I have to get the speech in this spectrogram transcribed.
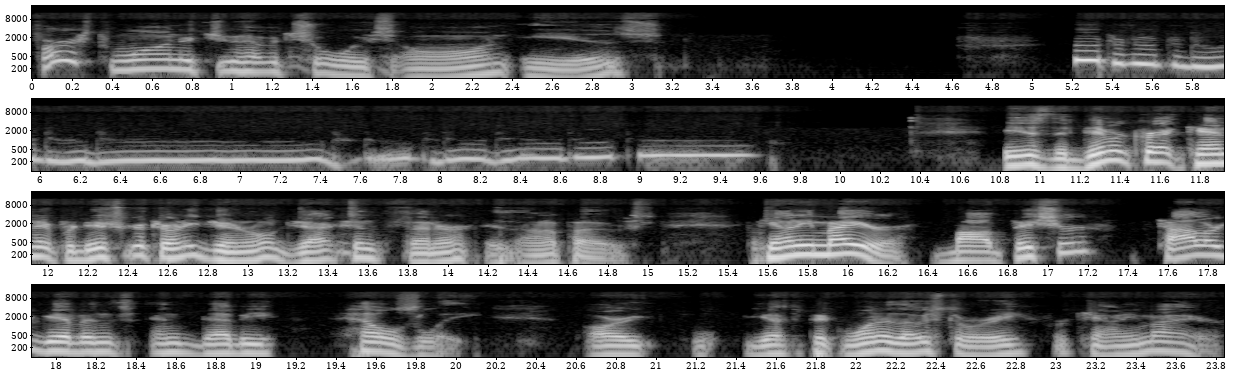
First one that you have a choice on is is the Democrat candidate for District Attorney General Jackson Fenner is unopposed. County Mayor Bob Fisher, Tyler Givens, and Debbie Helsley are you have to pick one of those three for county mayor.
